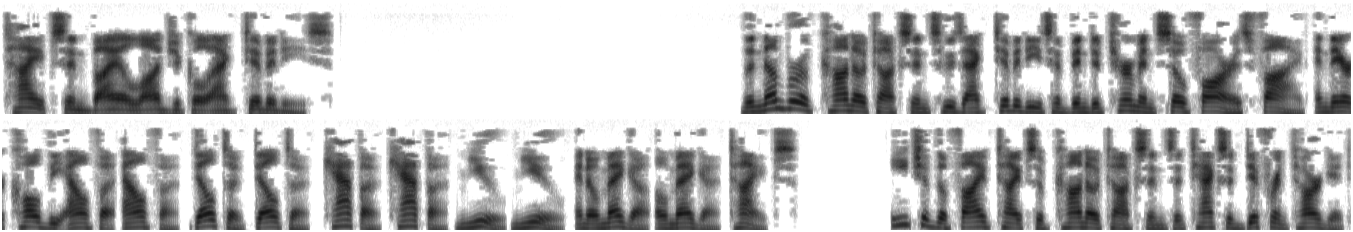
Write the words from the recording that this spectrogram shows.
Types and biological activities The number of conotoxins whose activities have been determined so far is 5, and they are called the alpha, alpha, delta, delta, kappa, kappa, mu, mu, and omega, omega types. Each of the five types of conotoxins attacks a different target.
